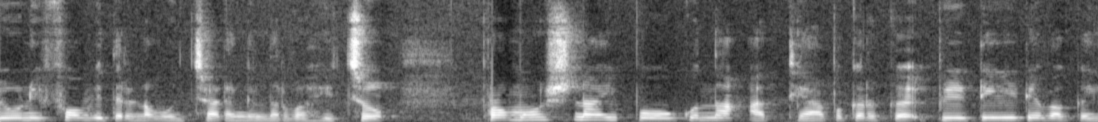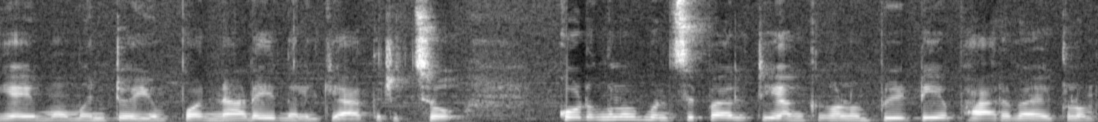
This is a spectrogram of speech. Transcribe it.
യൂണിഫോം വിതരണവും ചടങ്ങിൽ നിർവഹിച്ചു. പ്രൊമോഷനായി പോകുന്ന അധ്യാപകർക്ക് പി ടി യുടെ വകയായി മൊമന്റോയും പൊന്നാടയും നൽകി ആദരിച്ചു. കൊടുങ്ങല്ലൂർ മുനിസിപ്പാലിറ്റി അംഗങ്ങളും പി ടി എ ഭാരവാഹികളും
